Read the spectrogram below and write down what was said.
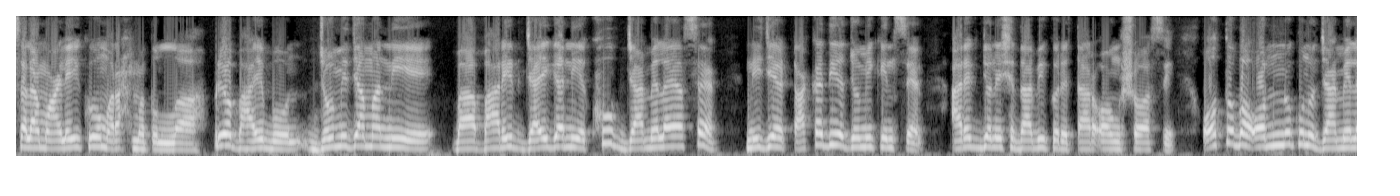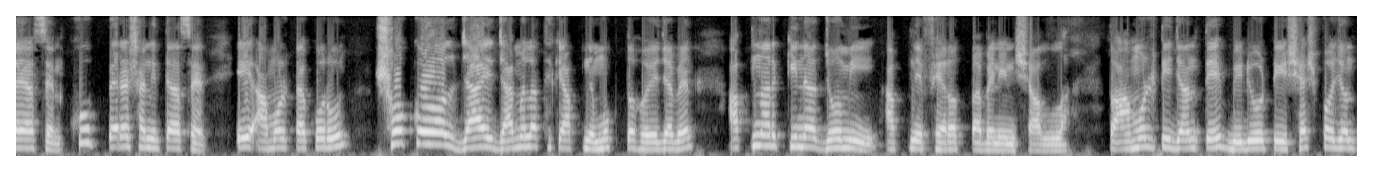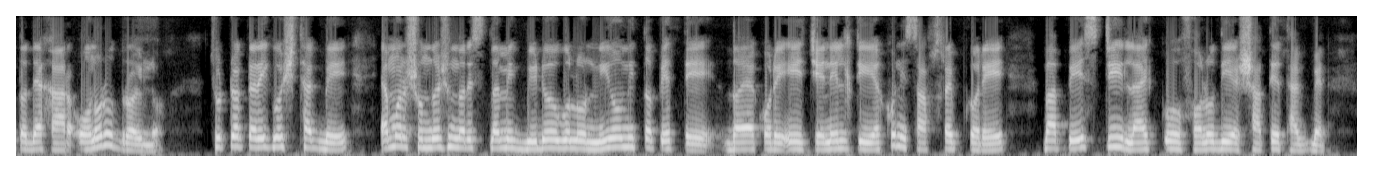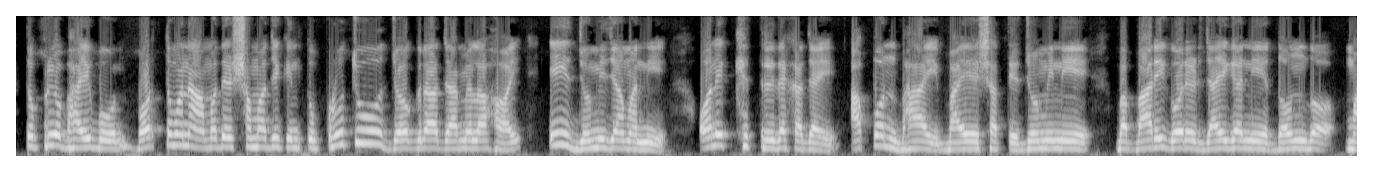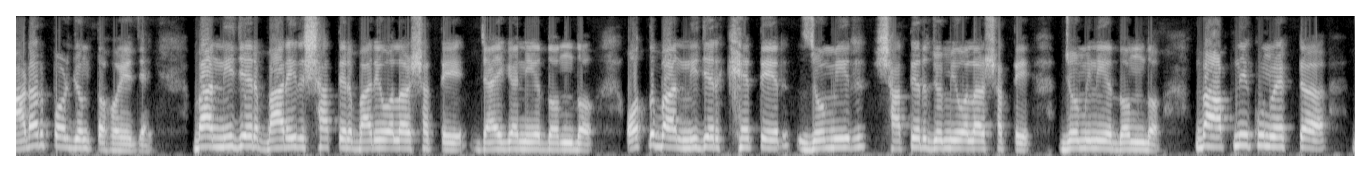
আসসালামু আলাইকুম রহমতুল্লাহ। প্রিয় ভাই বোন জমি জামা নিয়ে বা বাড়ির জায়গা নিয়ে খুব ঝামেলায় আছেন নিজে টাকা দিয়ে জমি কিনছেন, আরেকজন এসে দাবি করে তার অংশ আছে, অথবা অন্য কোনো ঝামেলায় আছেন, খুব পেরেশানিতে আছেন, এই আমলটা করুন। সকল যাই ঝামেলা থেকে আপনি মুক্ত হয়ে যাবেন, আপনার কিনা জমি আপনি ফেরত পাবেন ইনশাআল্লাহ। তো আমলটি জানতে ভিডিওটি শেষ পর্যন্ত দেখার অনুরোধ রইল। ছোট্ট একটা রিকোয়েস্ট থাকবে, এমন সুন্দর সুন্দর ইসলামিক ভিডিওগুলো নিয়মিত পেতে দয়া করে এই চ্যানেলটি এখনই সাবস্ক্রাইব করে বা পেজটি লাইক ও ফলো দিয়ে সাথে থাকবেন। তো প্রিয় ভাই বোন বর্তমানে আমাদের সমাজে কিন্তু প্রচুর ঝগড়া, ঝামেলা হয় এই জমি জামা নিয়ে। অনেক ক্ষেত্রে দেখা যায় আপন ভাই, ভাইয়ের সাথে জমি নিয়ে বা বাড়ি ঘরের জায়গা নিয়ে দ্বন্দ্ব, মার্ডার পর্যন্ত হয়ে যায় বা নিজের বাড়ির সাথের বাড়িওয়ালার সাথে জায়গা নিয়ে দ্বন্দ্ব অথবা নিজের ক্ষেতের জমির সাথের জমিওয়ালার সাথে জমি নিয়ে দ্বন্দ্ব বা আপনি কোনো একটা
